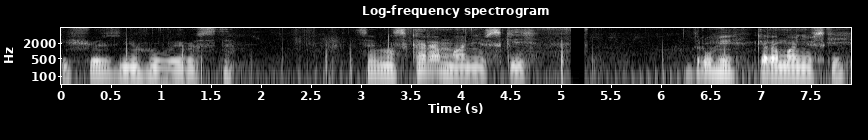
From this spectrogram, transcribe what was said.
і щось з нього виросте. Це в нас Караманівський. Другий Караманівський.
